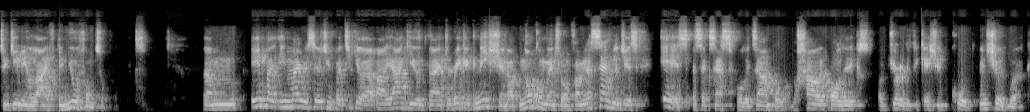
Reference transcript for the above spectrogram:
to giving life to new forms of politics. Um, in, in, my research in particular, I argue that recognition of non-conventional family assemblages is a successful example of how a politics of juridification could and should work.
